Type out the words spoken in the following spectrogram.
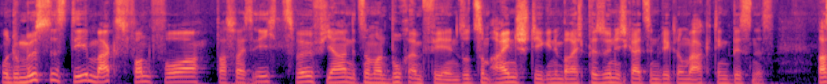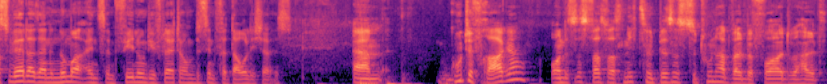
Und du müsstest dem Max von vor, was weiß ich, zwölf Jahren jetzt nochmal ein Buch empfehlen, so zum Einstieg in den Bereich Persönlichkeitsentwicklung, Marketing, Business. Was wäre da deine Nummer eins Empfehlung, die vielleicht auch ein bisschen verdaulicher ist? Ähm, gute Frage. Und es ist was, was nichts mit Business zu tun hat, weil bevor du halt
